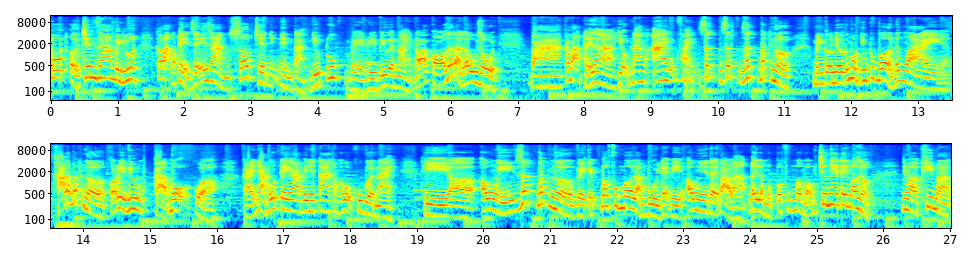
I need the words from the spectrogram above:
tốt ở trên da mình luôn. Các bạn có thể dễ dàng search trên những nền tảng youtube về review em này. Nó đã có rất là lâu rồi. Và các bạn thấy rằng là hiệu năng ai cũng phải rất rất rất bất ngờ. Mình có nhớ có một youtuber ở nước ngoài khá là bất ngờ, Có review cả bộ của cái nhà Bottega Veneta trong cái bộ khu vườn này. Thì uh, ông ấy rất bất ngờ về cái perfumer là mùi tại vì ông ấy thấy bảo là đây là một perfumer mà ông chưa nghe tên bao giờ. Nhưng mà khi mà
